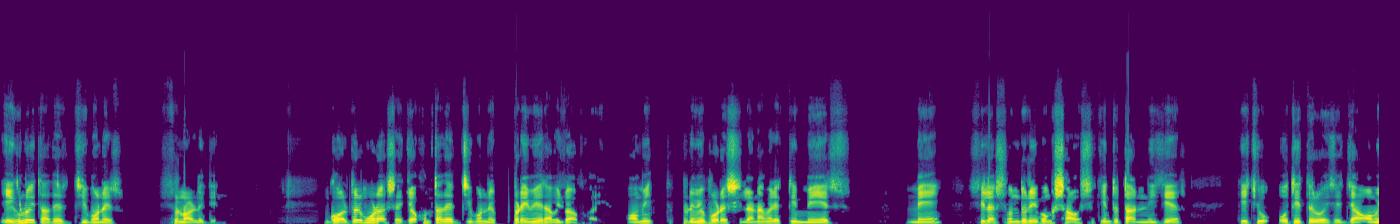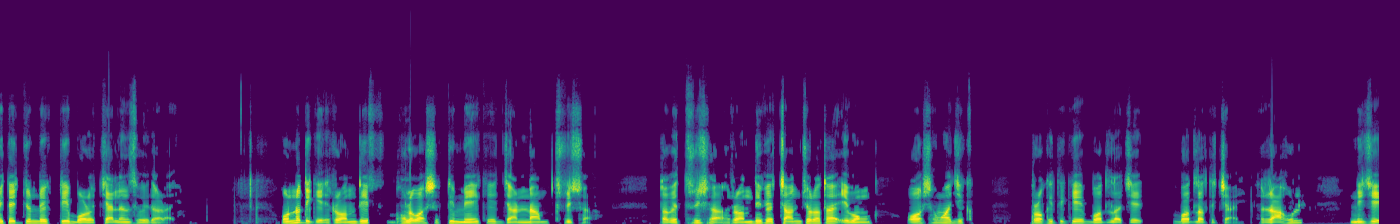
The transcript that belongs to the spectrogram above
এগুলোই তাদের জীবনের সোনালি দিন। গল্পের মোড় আসে যখন তাদের জীবনে প্রেমের আবির্ভাব হয়। অমিত প্রেমে পড়ে শিলা নামের একটি মেয়ের মেয়ে। শিলা সুন্দরী এবং সাহসী কিন্তু তার নিজের কিছু অতীত রয়েছে, যা অমিতের জন্য একটি বড় চ্যালেঞ্জ হয়ে দাঁড়ায়। অন্যদিকে রণদীপ ভালোবাসে একটি মেয়েকে যার নাম তৃষা। তবে তৃষা রণদীপের চাঞ্চলতা এবং অসামাজিক প্রকৃতিকে বদলাচ্ছে বদলাতে চায়। রাহুল নিজে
